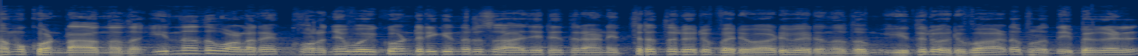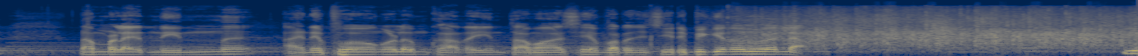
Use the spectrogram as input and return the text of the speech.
നമുക്കുണ്ടാകുന്നത്. ഇന്നത് വളരെ കുറഞ്ഞു പോയിക്കൊണ്ടിരിക്കുന്ന ഒരു സാഹചര്യത്തിലാണ് ഇത്തരത്തിലൊരു പരിപാടി വരുന്നതും ഇതിൽ ഒരുപാട് പ്രതിഭകൾ നമ്മളെ നിന്ന് അനുഭവങ്ങളും കഥയും തമാശയും പറഞ്ഞ് ചിരിപ്പിക്കുന്നതുമല്ല. ഈ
